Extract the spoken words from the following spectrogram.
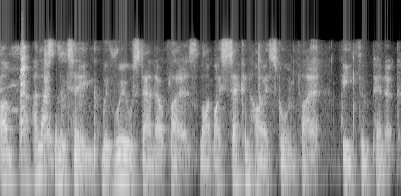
Um, and that's on a team with real standout players, like my second highest scoring player, Ethan Pinnock.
